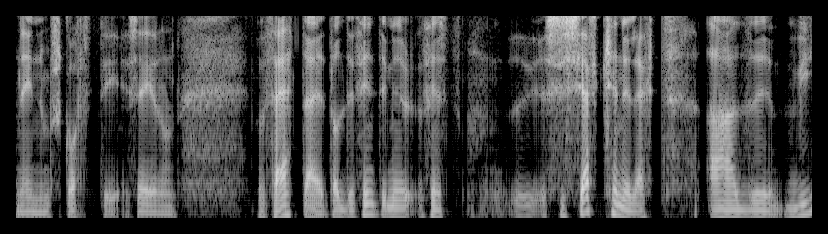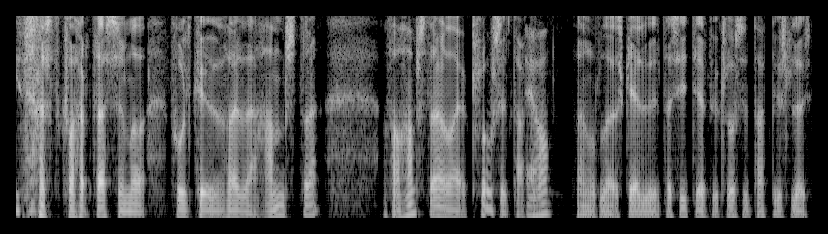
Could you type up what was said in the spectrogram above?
neinum skorti, segir hún þetta er aldrei mér finnst sérkennilegt að víðast hvar það sem að fólk hefur farið að hamstra að þá hamstrar það klósitpappi það er náttúrulega skelvið þetta að sitja upp í klósitpappi slöðs.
